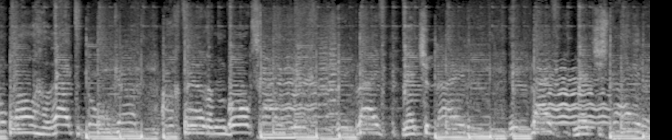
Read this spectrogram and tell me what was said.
Ook al lijkt het donker, achter een wolk schijnt licht. Ik blijf met je lijden, ik blijf met je strijden.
